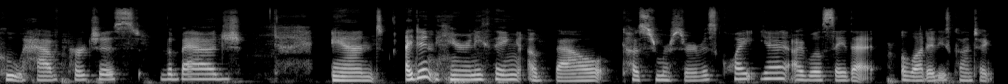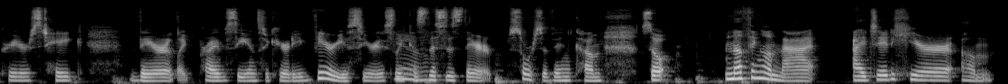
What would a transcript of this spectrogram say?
who have purchased the badge, and I didn't hear anything about customer service quite yet. I will say that a lot of these content creators take their like privacy and security very seriously because Yeah. this is their source of income. So, nothing on that. I did hear um,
